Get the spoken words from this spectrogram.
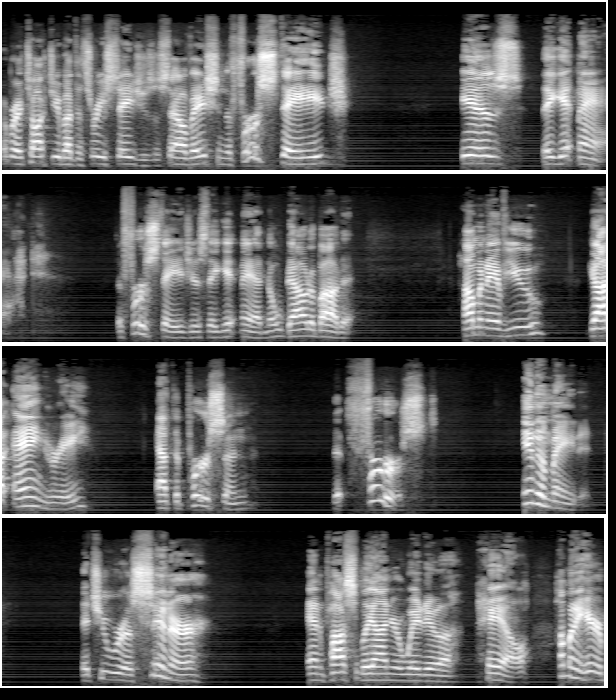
Remember, I talked to you about the three stages of salvation. The first stage is they get mad. The first stage is they get mad, no doubt about it. How many of you got angry at the person that first intimated that you were a sinner and possibly on your way to hell. How many here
